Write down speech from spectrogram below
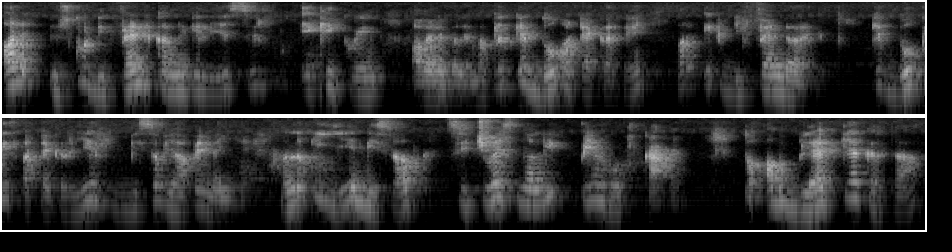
और इसको डिफेंड करने के लिए सिर्फ़ एक ही क्वीन अवेलेबल है मतलब कि दो अटैकर है और एक डिफेंडर है। कि दो पीस अटैकर ये बिशप यहाँ पे नहीं है। मतलब कि ये बिशप सिचुएशनली पिन हो चुका है। तो अब ब्लैक क्या करता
